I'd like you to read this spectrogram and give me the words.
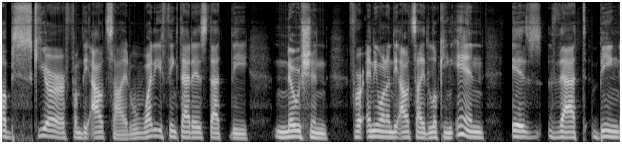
obscure from the outside? Why do you think that is that the notion for anyone on the outside looking in is that being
